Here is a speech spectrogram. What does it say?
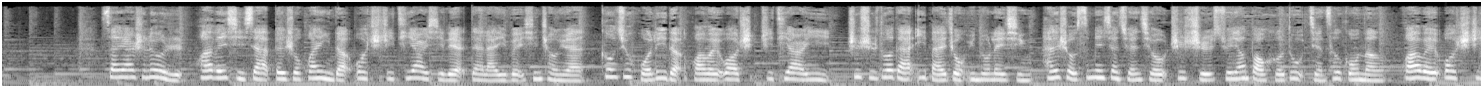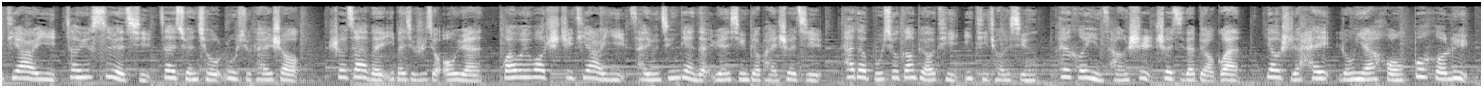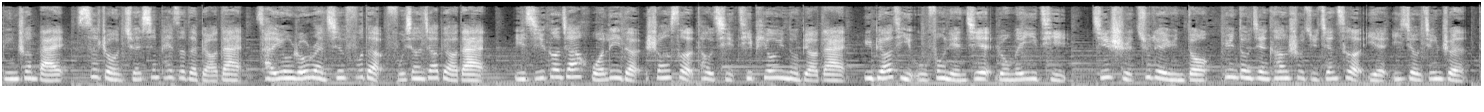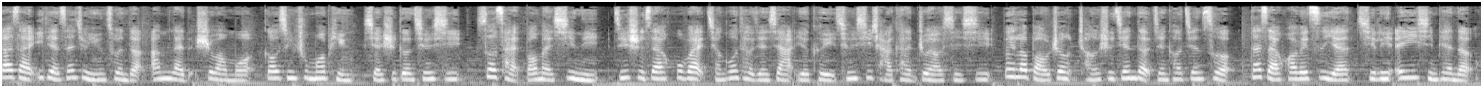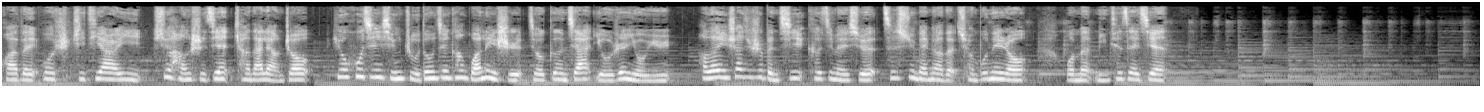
三月二十六日，华为旗下备受欢迎的 Watch GT 二系列带来一位新成员，更具活力的华为 Watch GT 二 E，支持多达一百种运动类型，还首次面向全球支持血氧饱和度检测功能。华为 Watch GT 二 E 将于四月起在全球陆续开售。售价为一百九十九欧元。华为 Watch GT 二 E 采用经典的圆形表盘设计，它的不锈钢表体一体成型，配合隐藏式设计的表冠，曜石黑、熔岩红、薄荷绿、冰川白四种全新配色的表带，采用柔软亲肤的氟橡胶表带。以及更加活力的双色透气 TPU 运动表带，与表体无缝连接融为一体。即使剧烈运动，运动健康数据监测也依旧精准。搭载1.39英寸的 AMOLED 视网膜，高清触摸屏显示更清晰，色彩饱满细腻。即使在户外强光条件下，也可以清晰查看重要信息。为了保证长时间的健康监测，搭载华华为自研麒麟 A1 芯片的华为 Watch GT 2E 续航时间长达两周。用户进行主动健康管理时，就更加游刃有余。好了，以上就是本期科技美学资讯每秒的全部内容，我们明天再见。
